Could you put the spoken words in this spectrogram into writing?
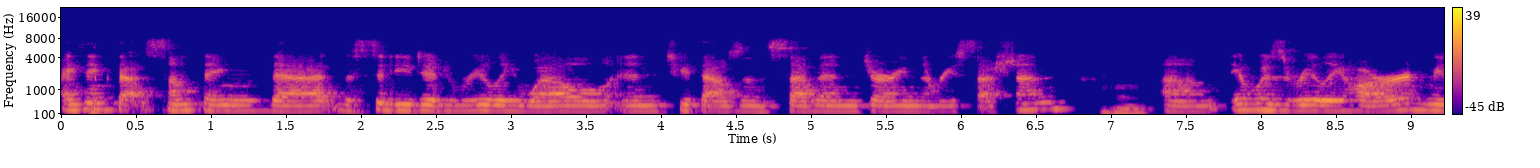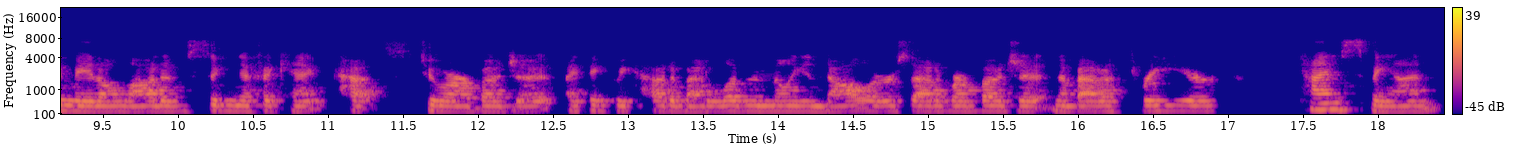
I think that's something that the city did really well in 2007 during the recession. Mm-hmm. Um, it was really hard. We made a lot of significant cuts to our budget. I think we cut about $11 million out of our budget in about a three year time span.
